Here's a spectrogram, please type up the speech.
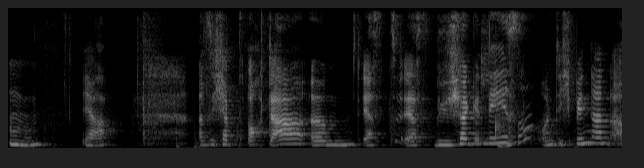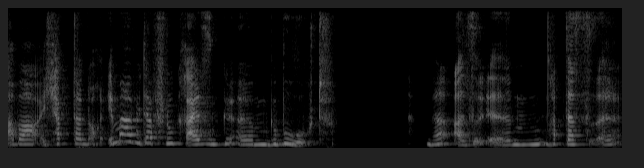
Mhm. Ja. Also ich habe auch da ähm, erst, erst Bücher gelesen mhm. und ich bin dann aber, ich habe dann auch immer wieder Flugreisen ähm, gebucht. Ne? Also ähm, habe das, äh,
